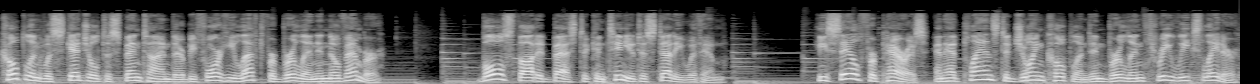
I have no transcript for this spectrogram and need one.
Copland was scheduled to spend time there before he left for Berlin in November. Bowles thought it best to continue to study with him. He sailed for Paris and had plans to join Copland in Berlin three weeks later.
